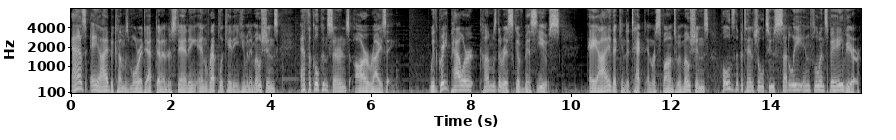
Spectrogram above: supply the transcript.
As AI becomes more adept at understanding and replicating human emotions, ethical concerns are rising. With great power comes the risk of misuse. AI that can detect and respond to emotions holds the potential to subtly influence behavior,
